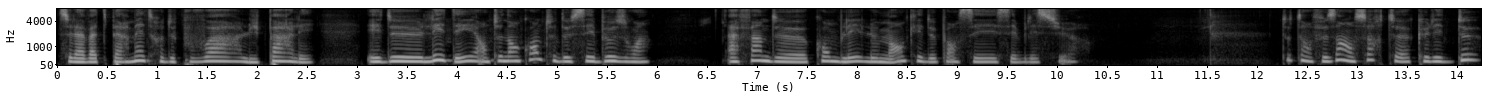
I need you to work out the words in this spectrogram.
Cela va te permettre de pouvoir lui parler et de l'aider en tenant compte de ses besoins afin de combler le manque et de penser ses blessures. Tout en faisant en sorte que les deux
